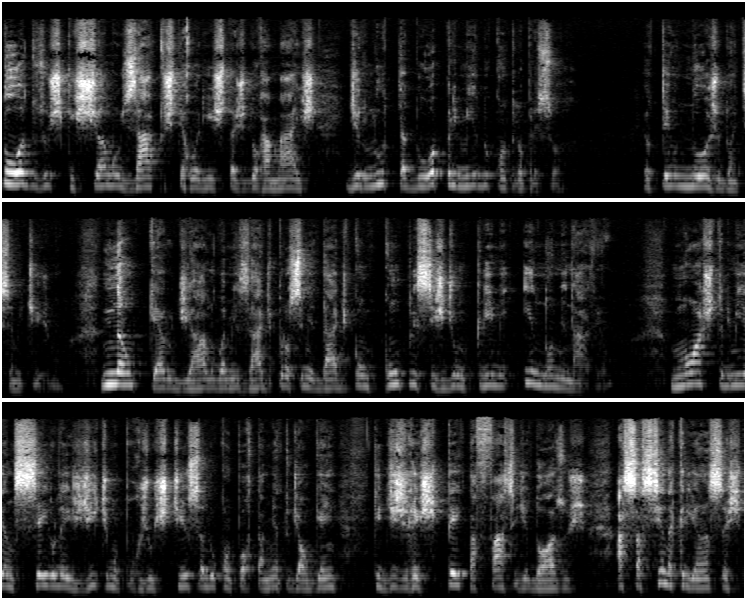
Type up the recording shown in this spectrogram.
todos os que chamam os atos terroristas do Hamas de luta do oprimido contra o opressor. Eu tenho nojo do antissemitismo. Não quero diálogo, amizade, proximidade com cúmplices de um crime inominável. Mostre-me anseio legítimo por justiça no comportamento de alguém que desrespeita a face de idosos, assassina crianças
